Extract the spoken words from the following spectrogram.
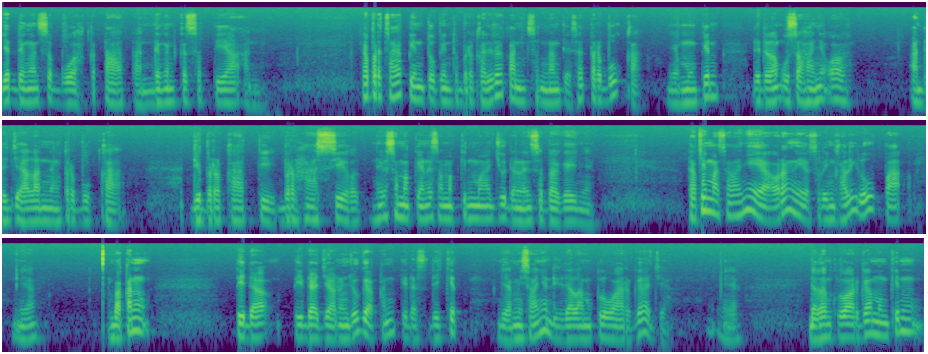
ya dengan sebuah ketaatan, dengan kesetiaan saya percaya pintu-pintu berkat itu akan senantiasa terbuka. Ya mungkin di dalam usahanya, oh ada jalan yang terbuka, diberkati, berhasil, ini semakin semakin maju dan lain sebagainya. Tapi masalahnya ya orang ya sering kali lupa, ya bahkan tidak tidak jarang juga kan tidak sedikit ya misalnya di dalam keluarga aja, ya dalam keluarga mungkin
